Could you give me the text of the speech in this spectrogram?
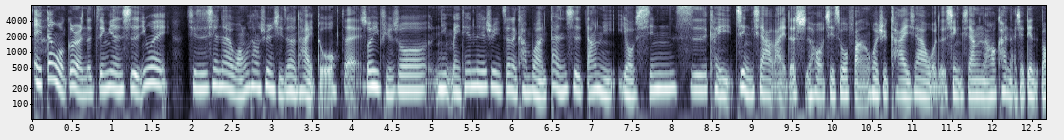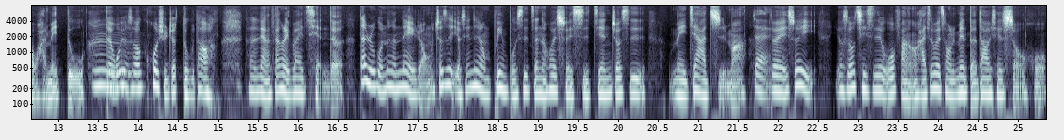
诶、欸，但我个人的经验是因为其实现在网络上讯息真的太多，对，所以比如说你每天那些讯息真的看不完，但是当你有心思可以静下来的时候，其实我反而会去开一下我的信箱，然后看哪些电子报我还没读，嗯、对我有时候或许就读到可能两三个礼拜前的，但如果那个内容就是有些内容并不是真的会随时间就是。没价值嘛？对对，所以有时候其实我反而还是会从里面得到一些收获。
